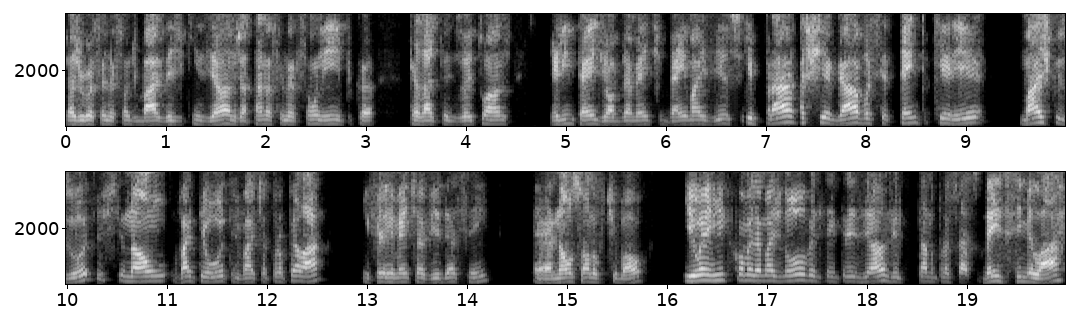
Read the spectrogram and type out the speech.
já jogou a seleção de base desde 15 anos, já está na seleção olímpica, apesar de ter 18 anos. Ele entende, obviamente, bem mais isso, que para chegar você tem que querer mais que os outros, senão vai ter outro e vai te atropelar. Infelizmente a vida é assim é, não só no futebol. E o Henrique, como ele é mais novo, ele tem 13 anos, ele está num processo bem similar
